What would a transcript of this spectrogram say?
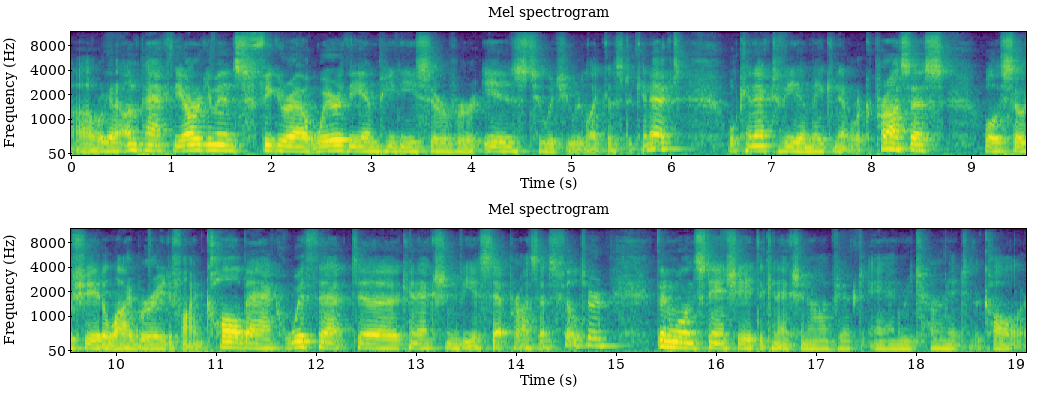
Uh, we're going to unpack the arguments, figure out where the MPD server is to which you would like us to connect. We'll connect via make network process. We'll associate a library defined callback with that uh, connection via set process filter. Then we'll instantiate the connection object and return it to the caller.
